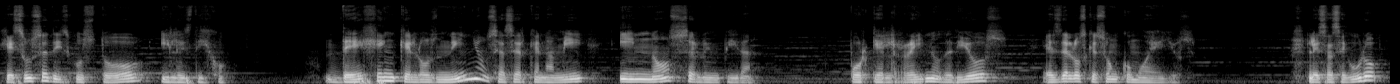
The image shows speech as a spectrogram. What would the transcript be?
Jesús se disgustó y les dijo, Dejen que los niños se acerquen a mí y no se lo impidan, porque el reino de Dios es de los que son como ellos. Les aseguro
